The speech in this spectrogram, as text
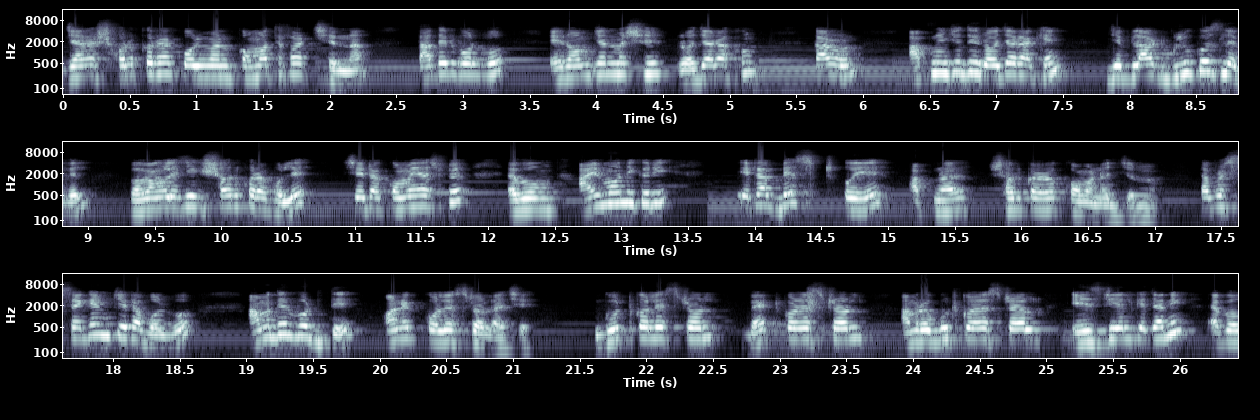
যারা শর্করার পরিমাণ কমাতে পারছেন না, তাদের বলব এই রমজান মাসে রোজা রাখুন। কারণ আপনি যদি রোজা রাখেন, যে ব্লাড গ্লুকোজ লেভেল বা বাংলাদেশে শর্করা বলে সেটা কমে আসবে এবং আমি মনে করি এটা বেস্ট ওয়ে আপনার শর্করা কমানোর জন্য। তারপর সেকেন্ড যেটা বলব, আমাদের বডিতে অনেক কোলেস্ট্রল আছে। গুড কোলেস্ট্রল ব্যাড কোলেস্ট্রল আমরা গুড কোলেস্ট্রল এইচডিএল কে জানি এবং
